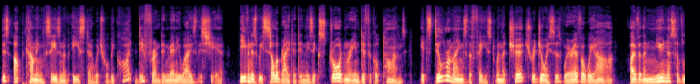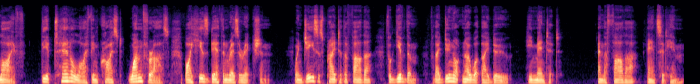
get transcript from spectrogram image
This upcoming season of Easter, which will be quite different in many ways this year, even as we celebrate it in these extraordinary and difficult times, it still remains the feast when the church rejoices wherever we are over the newness of life the eternal life in Christ won for us by his death and resurrection. When Jesus prayed to the Father, Forgive them, for they do not know what they do, he meant it. And the Father answered him.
